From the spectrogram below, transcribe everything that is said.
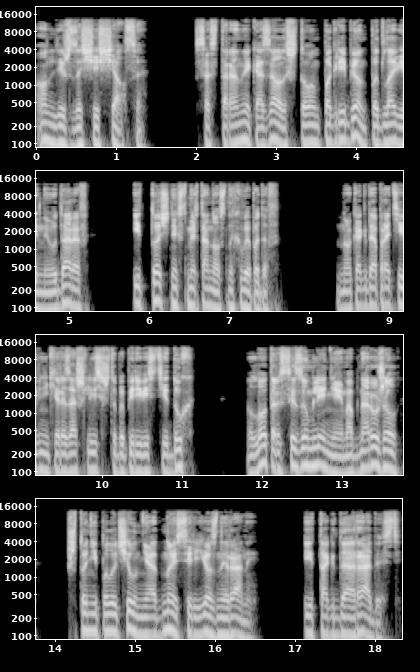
Он лишь защищался. Со стороны казалось, что он погребен под лавиной ударов и точных смертоносных выпадов. Но когда противники разошлись, чтобы перевести дух, Лотер с изумлением обнаружил, что не получил ни одной серьезной раны. И тогда радость,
